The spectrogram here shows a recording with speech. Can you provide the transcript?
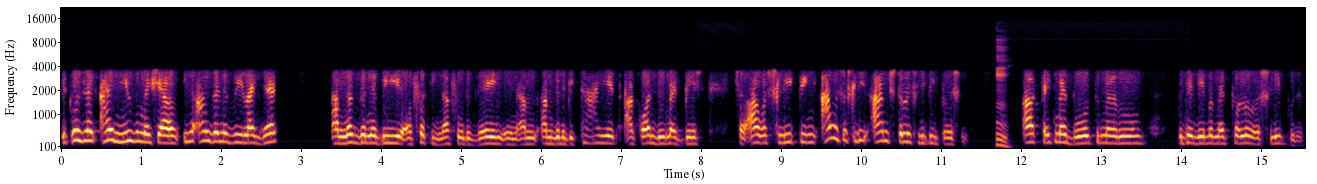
because like I knew for myself, you know, I'm gonna be like that. I'm not gonna be uh, fit enough for the game, and I'm I'm gonna be tired. I can't do my best. So I was sleeping. I was asleep. I'm still a sleeping person. Mm. I'll take my ball to my room, put it there by my pillow, and sleep with it.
